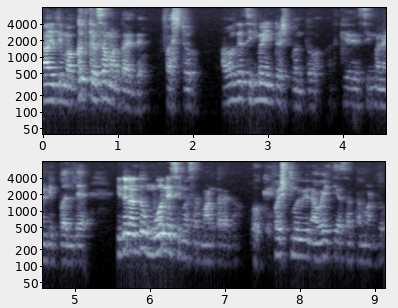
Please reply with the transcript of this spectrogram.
ನಾನು ಇಲ್ಲಿ ಮಗ್ಗದ ಕೆಲಸ ಮಾಡ್ತಾ ಇದ್ದೆ ಫಸ್ಟು ಅವಾಗ ಸಿನಿಮಾ ಇಂಟ್ರೆಸ್ಟ್ ಬಂತು. ಅದಕ್ಕೆ ಸಿನಿಮಾ ನಡಿಗೆ ಬಂದೆ. ಇದು ನಂದು ಮೂರನೇ ಸಿನಿಮಾ ಸರ್ ಮಾಡ್ತಾ ಇರೋದು ಓಕೆ ಫಸ್ಟ್ ಮೂವಿ ನಾವು ಇತಿಹಾಸ ಅಂತ ಮಾಡ್ದು.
